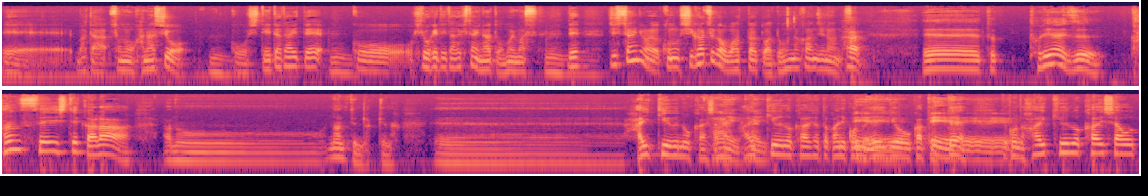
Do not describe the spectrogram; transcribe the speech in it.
えー、またその話をこうしていただいて、うん、こう広げていただきたいなと思います、うん、で実際にはこの4月が終わった後はどんな感じなんですか、はい、えーと、とりあえず完成してから、あのー、なんていうんだっけな、えー、配給の会社、はい、配給の会社とかに今度営業をかけて、えー、今度配給の会社を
